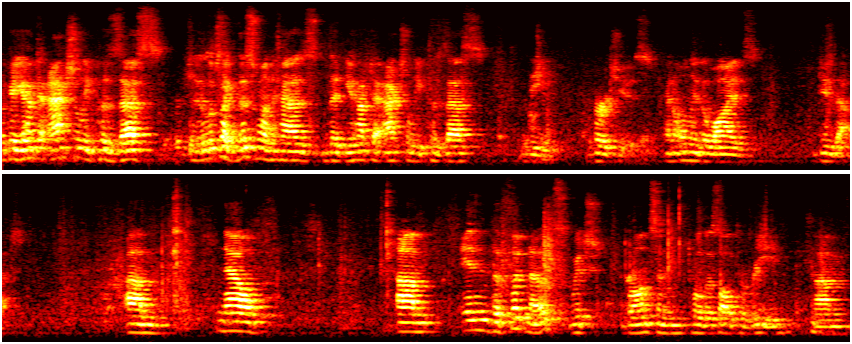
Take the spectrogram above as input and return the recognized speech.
Okay, you have to actually possess, it looks like this one has that you have to actually possess the virtues, and only the wise do that. Um, now, um, in the footnotes, which Bronson told us all to read, um,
